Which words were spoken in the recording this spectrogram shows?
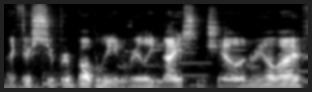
Like they're super bubbly and really nice and chill in real life,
